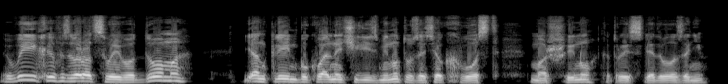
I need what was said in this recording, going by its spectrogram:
Выехав из ворот своего дома, Ян Клейн буквально через минуту засек хвост, машину, которая следовала за ним.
